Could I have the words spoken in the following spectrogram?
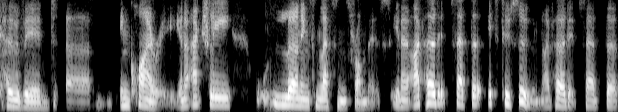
COVID uh, inquiry, you know, actually learning some lessons from this? You know, I've heard it said that it's too soon. I've heard it said that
